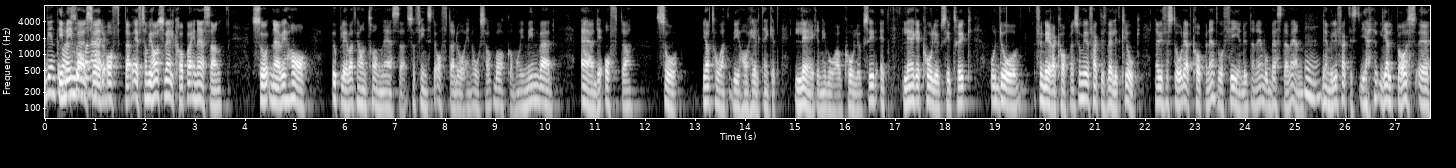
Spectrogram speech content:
Det är inte I bara min så värld så är det ofta, eftersom vi har svällkroppar i näsan, så när vi har, upplever att vi har en trång näsa så finns det ofta då en orsak bakom. Och i min värld är det ofta så, jag tror att vi har helt enkelt lägre nivå av koldioxid, ett lägre koldioxidtryck och då funderar kroppen, som är faktiskt väldigt klok, när vi förstår det att kroppen är inte vår fiende utan den är vår bästa vän. Den vill ju faktiskt hjäl- hjälpa oss. Eh,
